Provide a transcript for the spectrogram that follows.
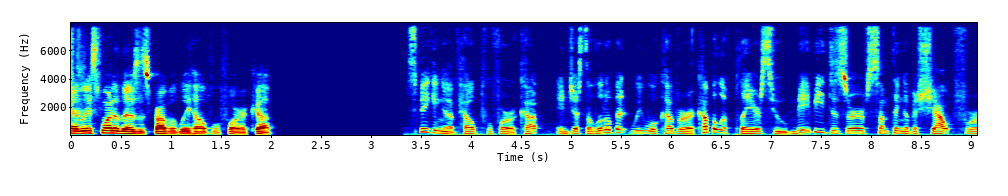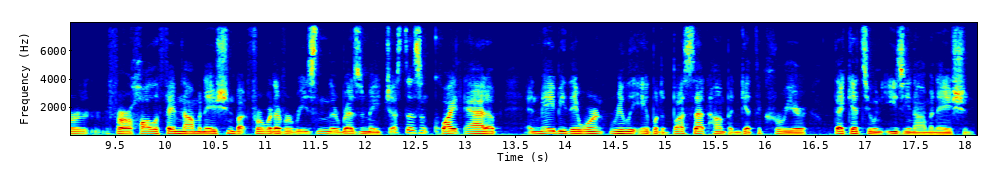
At least one of those is probably helpful for a cup. Speaking of helpful for a cup, in just a little bit we will cover a couple of players who maybe deserve something of a shout for for a Hall of Fame nomination, but for whatever reason their resume just doesn't quite add up, and maybe they weren't really able to bust that hump and get the career that gets you an easy nomination.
